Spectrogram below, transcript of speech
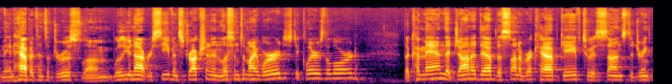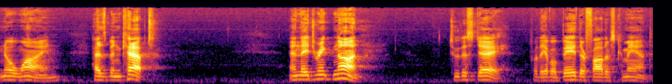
and the inhabitants of Jerusalem, Will you not receive instruction and listen to my words, declares the Lord? The command that Jonadab the son of Rechab gave to his sons to drink no wine has been kept, and they drink none to this day, for they have obeyed their father's command.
